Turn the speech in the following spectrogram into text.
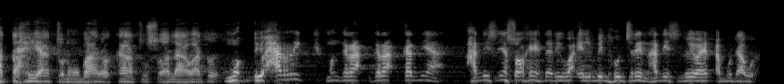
At-tahiyatul mubarakatuh salawatu. Yuharrik menggerak-gerakkannya. Hadisnya soheh dari Wa'il bin Hujrin. Hadis riwayat Abu Dawud.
